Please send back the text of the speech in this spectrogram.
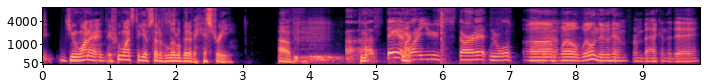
do you want to? Who wants to give sort of a little bit of a history of? Uh, Stan, Mark. why don't you start it and we'll. Um, Yeah. well, Will knew him from back in the day.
